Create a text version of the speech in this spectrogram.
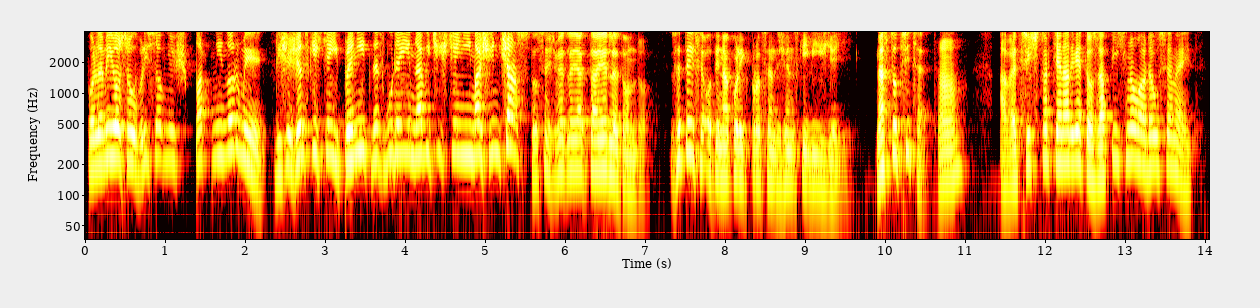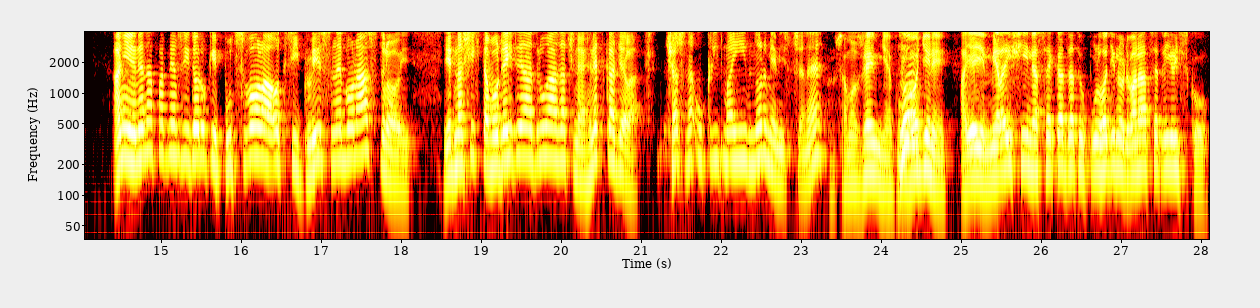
podle mýho jsou v lisovně špatné normy. Když je ženský chtějí plnit, nezbude jim na vyčištění mašin čas. To seš vedle jak ta jedle, Tondo. Zeptej se o ty, na kolik procent ženský výjíždějí. Na 130. Hm? A ve tři čtvrtě na dvě to zapíchnou a jdou se mejt. Ani je nenapadne vzít do ruky pucvol a otřít lis nebo nástroj. Jedna šichta odejde a druhá začne hnedka dělat. Čas na uklid mají v normě, mistře, ne? Samozřejmě, půl No. hodiny. A je jim milejší nasekat za tu půl hodinu 12 výlisků.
